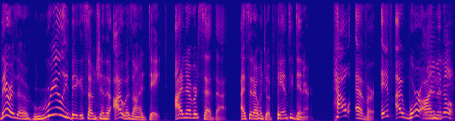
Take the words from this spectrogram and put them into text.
There is a really big assumption that I was on a date. I never said that. I said I went to a fancy dinner. However, if I were on the,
